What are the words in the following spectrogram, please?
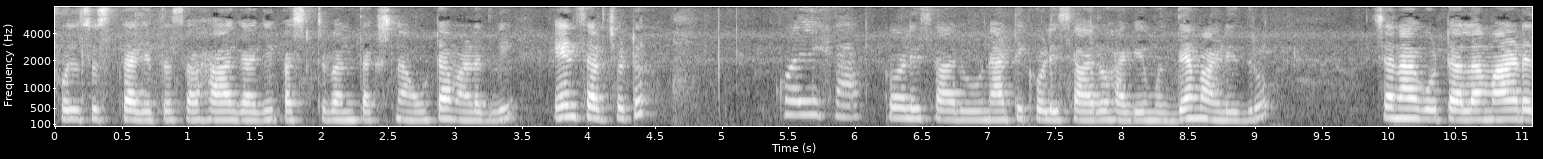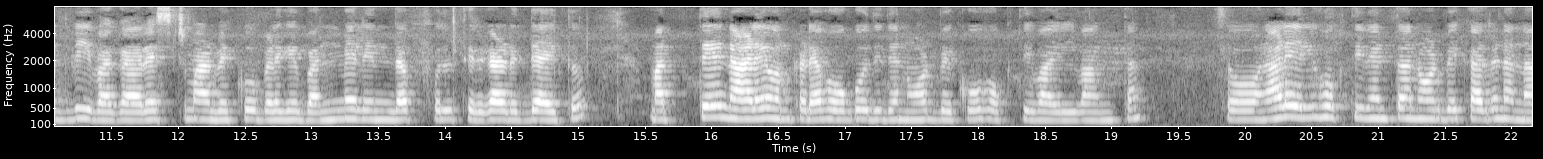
ಫುಲ್ ಸುಸ್ತಾಗಿತ್ತು ಸೊ ಹಾಗಾಗಿ ಫಸ್ಟ್ ಬಂದ ತಕ್ಷಣ ಊಟ ಮಾಡಿದ್ವಿ. ಏನು ಸರ್ ಚೋಟು? ಕೋಳಿ ಸಾರು. ನಾಟಿ ಕೋಳಿ ಸಾರು ಹಾಗೆ ಮುದ್ದೆ ಮಾಡಿದರು. ಚೆನ್ನಾಗಿ ಊಟ ಎಲ್ಲ ಮಾಡಿದ್ವಿ. ಇವಾಗ ರೆಸ್ಟ್ ಮಾಡಬೇಕು. ಬೆಳಗ್ಗೆ ಬಂದ ಮೇಲಿಂದ ಫುಲ್ ತಿರುಗಾಡಿದ್ದೇ ಆಯಿತು. ಮತ್ತೆ ನಾಳೆ ಒಂದು ಕಡೆ ಹೋಗೋದಿದೆ ನೋಡಬೇಕು ಹೋಗ್ತೀವಾ ಇಲ್ವಾ ಅಂತ. ಸೊ ನಾಳೆ ಎಲ್ಲಿ ಹೋಗ್ತೀವಿ ಅಂತ ನೋಡಬೇಕಾದ್ರೆ ನನ್ನ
